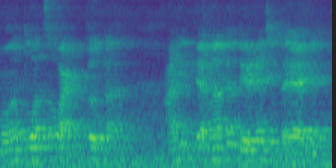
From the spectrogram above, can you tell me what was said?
महत्वाचं वाटतं का? आणि त्यांना ते देण्याची तयारी आहे.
